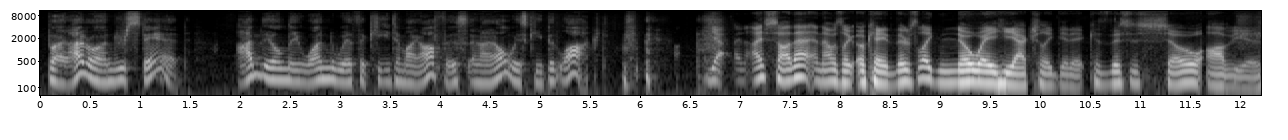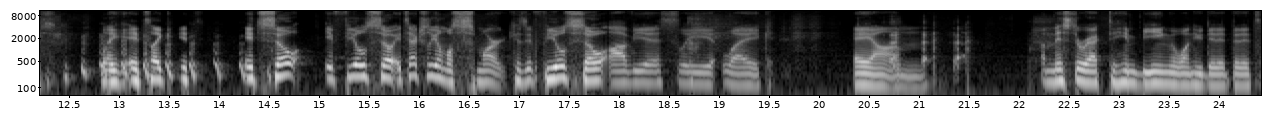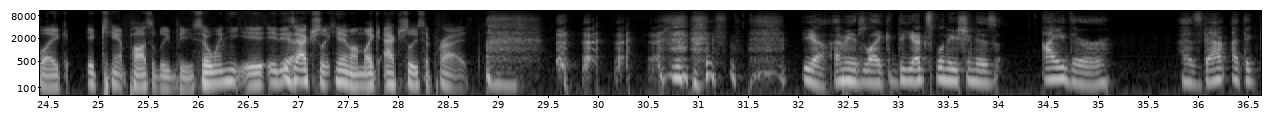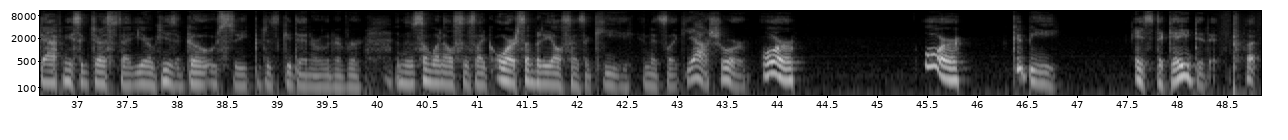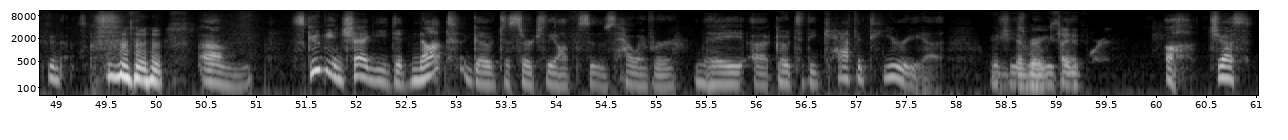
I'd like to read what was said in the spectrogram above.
"But I don't understand. I'm the only one with a key to my office, and I always keep it locked." Yeah, and I saw that and I was like, okay, there's like no way he actually did it because this is so obvious. like it's like it's it's so it feels so it's actually almost smart because it feels so obviously like a um a misdirect to him being the one who did it that it's like it can't possibly be. So when he it, it is Yeah. actually him, I'm like actually surprised. Yeah, I mean, like the explanation is either, as Daph- I think Daphne suggests that you know he's a ghost, so you could just get in or whatever, and then someone else is like, or somebody else has a key, and it's like, yeah, sure, or, or could be Ace Decade did it, but who knows? um, Scooby and Shaggy did not go to search the offices. However, they uh, go to the cafeteria, which is They're where very we excited get for it. oh, just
